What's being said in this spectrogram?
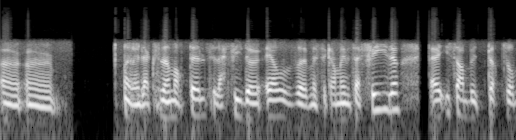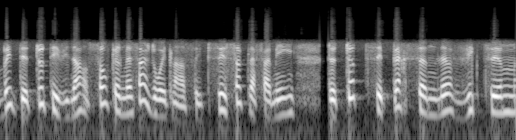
un, un- un- l'accident mortel, c'est la fille d'un Hells, mais c'est quand même sa fille, là. Euh, il semble perturbé de toute évidence, sauf que le message doit être lancé. Puis c'est ça que la famille de toutes ces personnes-là, victimes,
